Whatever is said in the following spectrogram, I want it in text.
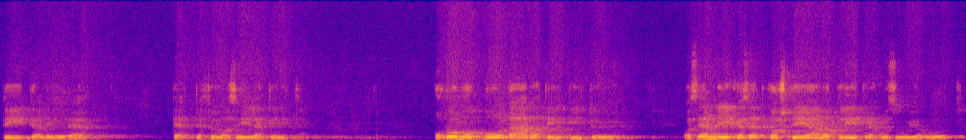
tételére tette föl az életét. A romokból várat építő, az emlékezet kastélyának létrehozója volt.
